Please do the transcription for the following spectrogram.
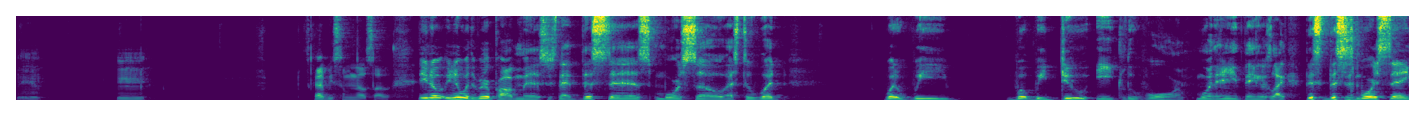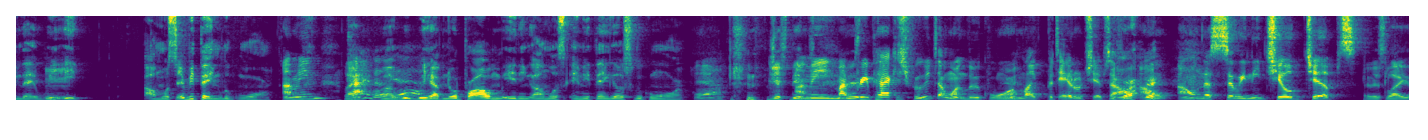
Yeah. Mm. Gotta be something else. You know, you know what the real problem is? Is that this says more so as to what what we what we do eat lukewarm more than anything. It's like this this is more saying that we mm. eat almost everything lukewarm. I mean, like, kinda, like yeah. we, we, have no problem eating almost anything else lukewarm. Yeah, just I mean, my prepackaged foods I want lukewarm, yeah. like potato chips. I don't, right. I don't, I don't, necessarily need chilled chips. And it's like,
